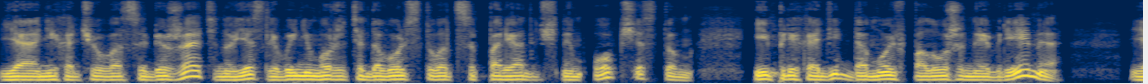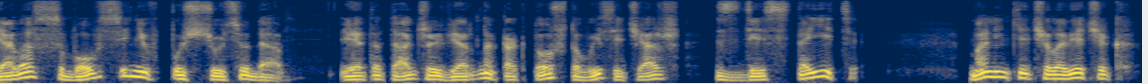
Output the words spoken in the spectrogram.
Я не хочу вас обижать, но если вы не можете довольствоваться порядочным обществом и приходить домой в положенное время, я вас вовсе не впущу сюда. И это так же верно, как то, что вы сейчас здесь стоите». Маленький человечек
